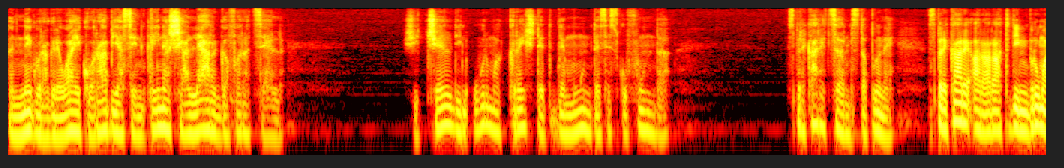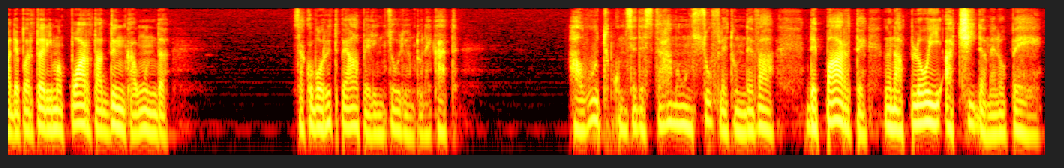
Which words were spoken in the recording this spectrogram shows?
în negura greoaie corabia se înclină și aleargă fără țel. Și cel din urmă crește de munte se scufundă. Spre care țărm, stăpâne, spre care ararat din bruma depărtării mă poartă adânca undă? S-a coborât pe ape lințoliu întunecat. Aud cum se destramă un suflet undeva, departe, în aploii acidă melopee.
